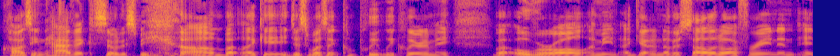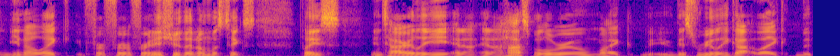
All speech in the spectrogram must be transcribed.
causing havoc, so to speak. Um, but like it, it, just wasn't completely clear to me. But overall, I mean, again, another solid offering, and and you know, like for for for an issue that almost takes place entirely in a in a hospital room, like this really got like the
